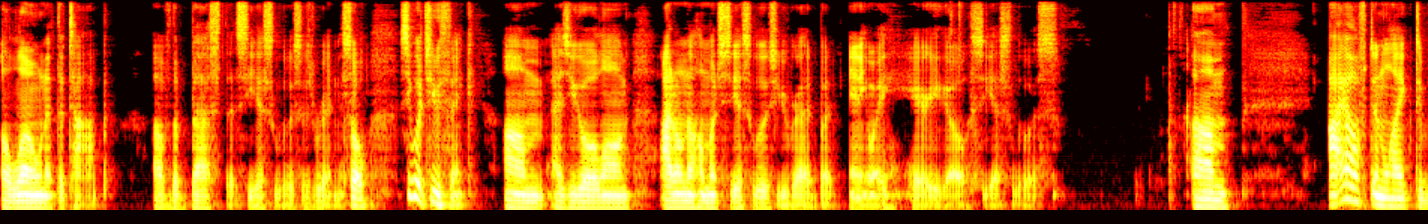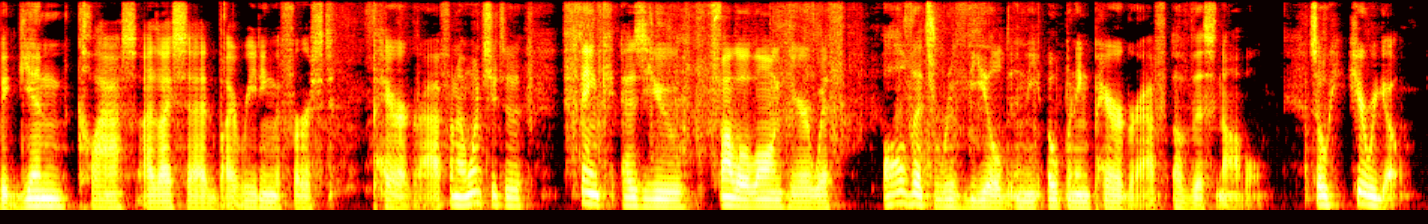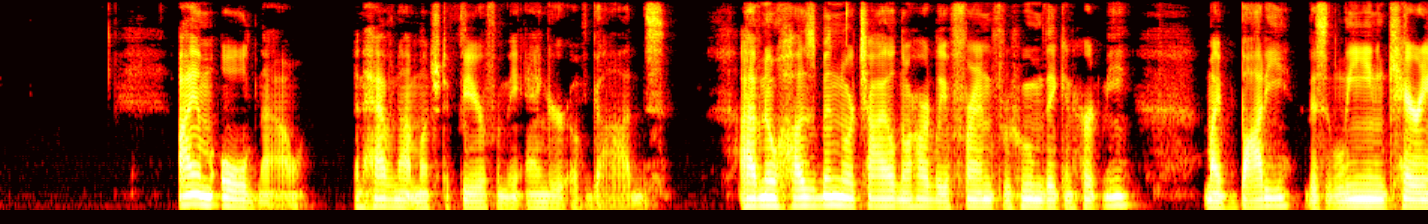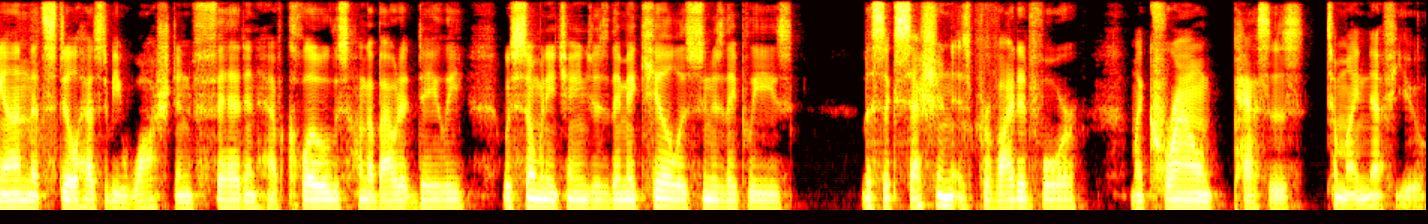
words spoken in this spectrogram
alone at the top of the best that C.S. Lewis has written. So see what you think um, as you go along. I don't know how much C.S. Lewis you've read, but anyway, here you go, C.S. Lewis. Um, I often like to begin class, as I said, by reading the first paragraph, and I want you to think as you follow along here with all that's revealed in the opening paragraph of this novel. So here we go. I am old now, and have not much to fear from the anger of gods. I have no husband nor child, nor hardly a friend through whom they can hurt me. My body, this lean carrion that still has to be washed and fed and have clothes hung about it daily with so many changes, they may kill as soon as they please. The succession is provided for. My crown passes to my nephew.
